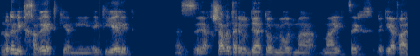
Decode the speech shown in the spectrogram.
אני לא יודע אם מתחרט, כי אני הייתי ילד, אז uh, עכשיו אתה יודע טוב מאוד מה, מה הייתי צריך בדיעבד.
